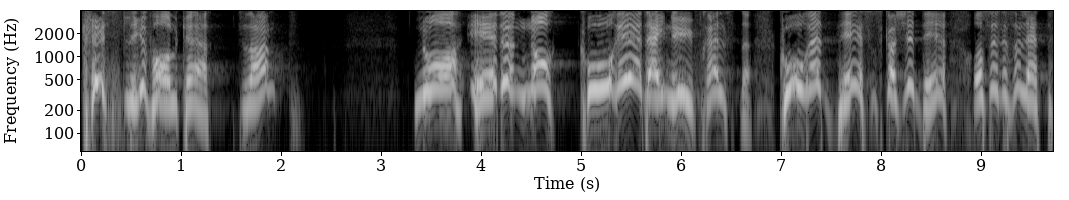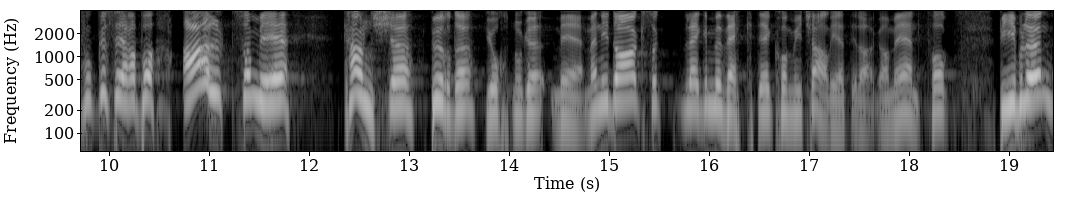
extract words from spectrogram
kristelige folk her. Ikke sant? Nå er det nok! Hvor er de nyfrelste? Hvor er det som skal skje der? Og så er det så lett å fokusere på alt som vi kanskje burde gjort noe med. Men i dag så legger vi vekk det kom i kjærlighet i dag. Amen. For Bibelen,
